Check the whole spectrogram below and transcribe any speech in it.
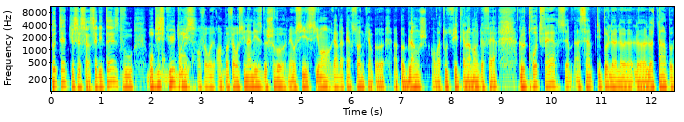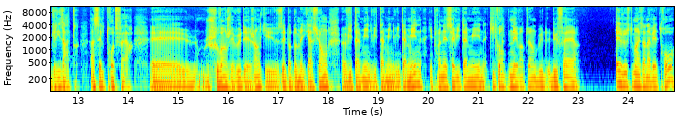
peut-être que c'est ça C'est des tests, vous, on discute, on est... on, fait- on peut faire aussi une analyse de cheveux, mais aussi si on regarde la personne qui est un peu, un peu blanche, on voit tout de suite qu'elle a un manque de fer. Le trop de fer, c'est un petit peu le, le- le- le teint un peu grisâtre. Hein, c'est le trop de fer. Et souvent, j'ai vu des gens qui faisaient d'automédication, euh, vitamines, vitamines, vitamines. Ils prenaient ces vitamines qui contenaient éventuellement du, du fer, et justement, ils en avaient trop.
